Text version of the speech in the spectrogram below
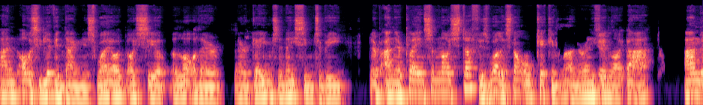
and obviously living down this way, I, I see a, a, lot of their, their games, and they seem to be, they're, and they're playing some nice stuff as well. It's not all kick and run or anything yeah. like that. And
